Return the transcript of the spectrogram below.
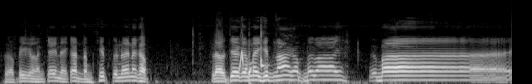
เพื่อเป็นกำลังใจในการทำคลิปกันด้วยนะครับ แล้วเจอกันใหม่คลิปหน้าครับบ๊ายบายบ๊ายบาย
